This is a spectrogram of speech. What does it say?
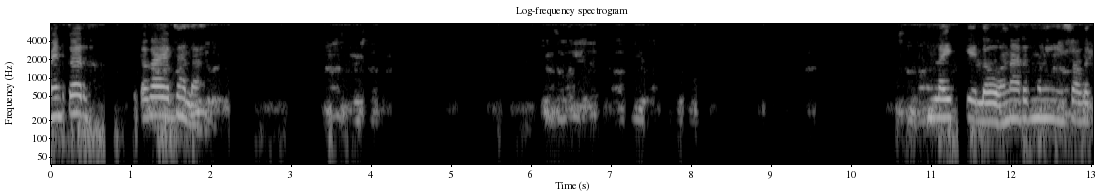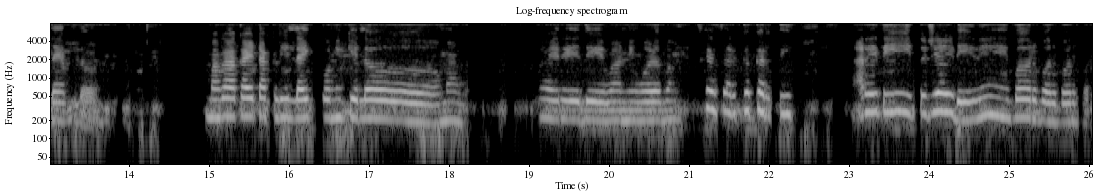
कमेंट कर. कुठं गायब झाला? लाईक केलं. नारद मुनी स्वागत आहे आपलं. मग काय टाकली? लाईक कोणी केलं? मग काय रे देवा निवळ सारखं करती. अरे ती तुझी आयडी बर बर बर बर.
